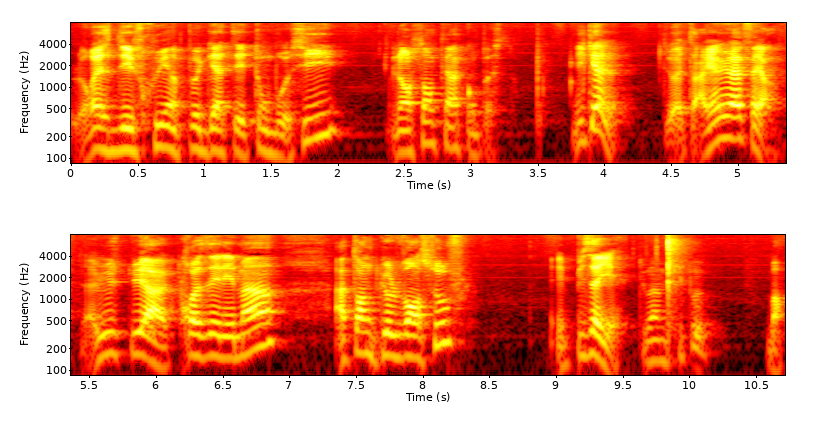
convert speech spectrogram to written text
Le reste des fruits un peu gâtés tombe aussi. L'ensemble fait un compost. Nickel. Tu n'as rien eu à faire. Tu as juste eu à croiser les mains, attendre que le vent souffle, et puis ça y est, tu vois un petit peu. Bon.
